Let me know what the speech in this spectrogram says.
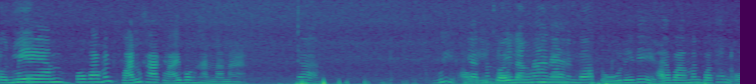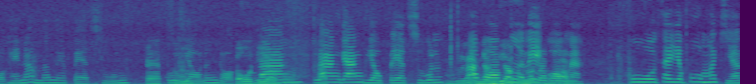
ตัวแมนี้นเพราะว่ามันฝันคากหลายบางหันน่ะน่ะจ้า อุ้ยเอาแกะอีมักนตัวร้อยหหลันึงงหน้านั่นแน่นั่นเป็นบ่ตูได้เด้แต่ว่ามันบ่ท่านออกให้น้ำนั่นแน่แปดศูนย์แปดตัวศูนเดีย์ยวหนึงดอกตัวเดียวล่างล่างอย่างเดียวแปดศูนย์อืมมาล่างบอย่าองกเดียว เมื่อเลขกำหนดอมาอกพ่อน่ะปูใส่ยาปูมาเขียน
